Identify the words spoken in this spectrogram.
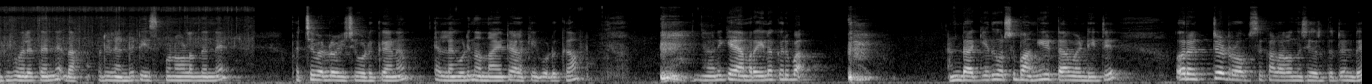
അതുപോലെ തന്നെ ഇതാ ഒരു രണ്ട് ടീസ്പൂണോളം തന്നെ പച്ചവെള്ളം ഒഴിച്ച് കൊടുക്കുകയാണ്. എല്ലാം കൂടി നന്നായിട്ട് ഇളക്കി കൊടുക്കാം. ഞാൻ ക്യാമറയിലൊക്കെ ഒരു ഉണ്ടാക്കിയത് കുറച്ച് ഭംഗി കിട്ടാൻ വേണ്ടിയിട്ട് ഒരൊറ്റ ഡ്രോപ്സ് കളറൊന്ന് ചേർത്തിട്ടുണ്ട്.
